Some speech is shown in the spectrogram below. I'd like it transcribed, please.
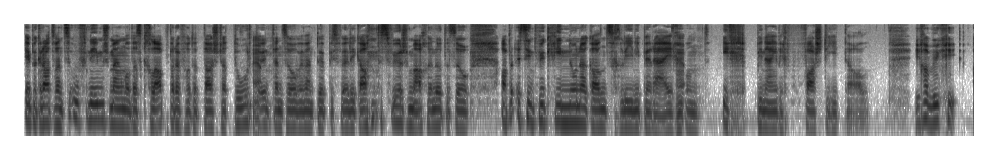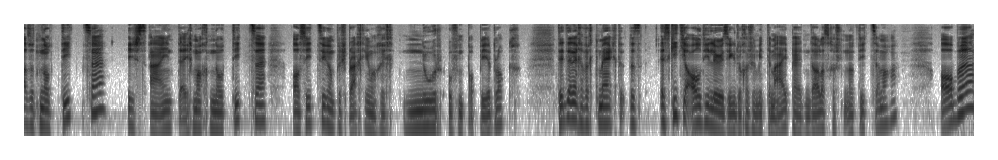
eben gerade wenn du es aufnimmst, manchmal das Klappern von der Tastatur ja. tönt dann so, wie wenn du etwas völlig anderes würdest machen oder so. Aber es sind wirklich nur noch ganz kleine Bereiche ja. und ich bin eigentlich fast digital. Ich habe wirklich, also die Notizen ist das eine. Ich mache Notizen an Sitzungen und Besprechungen mache ich nur auf dem Papierblock. Dort habe ich einfach gemerkt, dass es gibt ja all die Lösungen. Du kannst ja mit dem iPad und alles kannst Notizen machen. Aber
